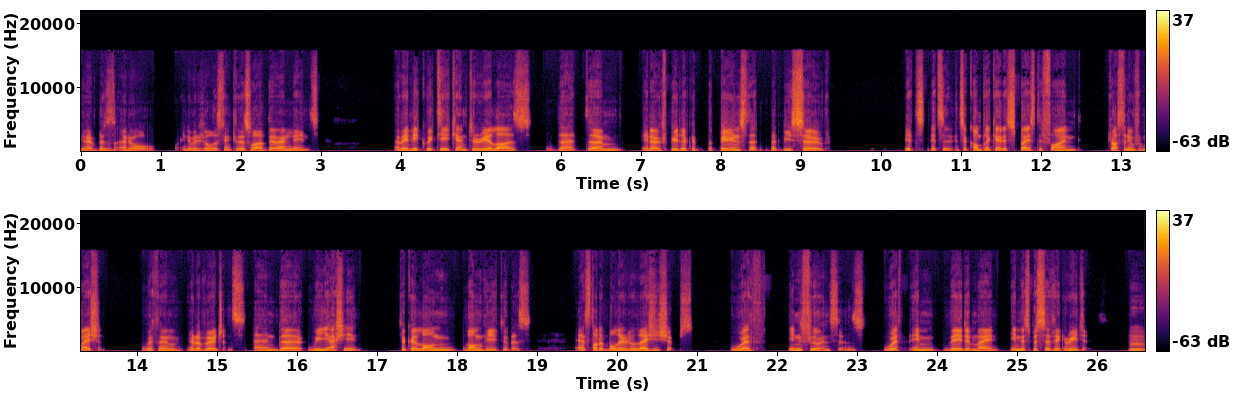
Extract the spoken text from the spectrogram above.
you know business owner or individual listening to this will have their own lens. And then we quickly came to realize that um, you know, if we look at the parents that, that we serve, it's it's a it's a complicated space to find trusted information within neurodivergence. And uh, we actually took a long long view to this and started building relationships with influencers within their domain in the specific region. Hmm.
